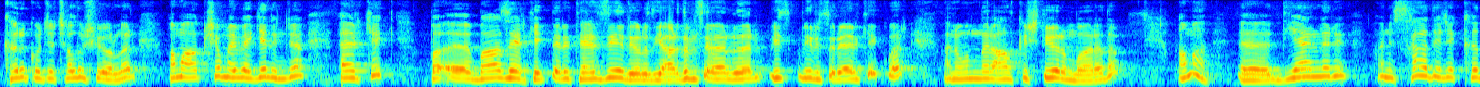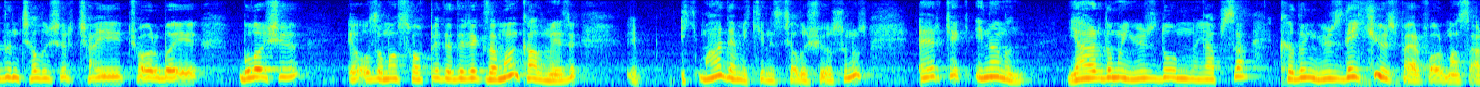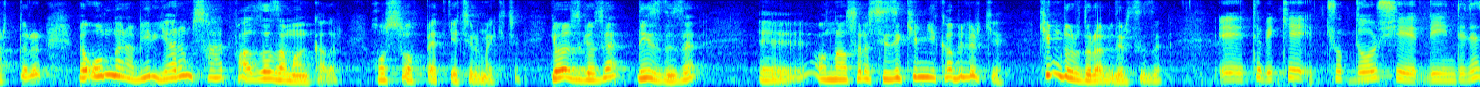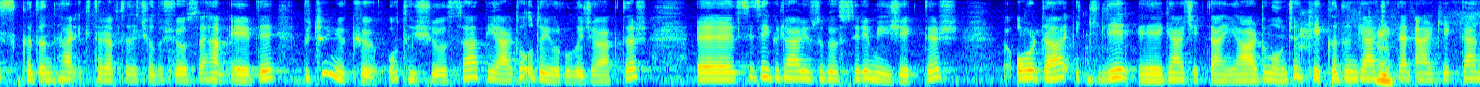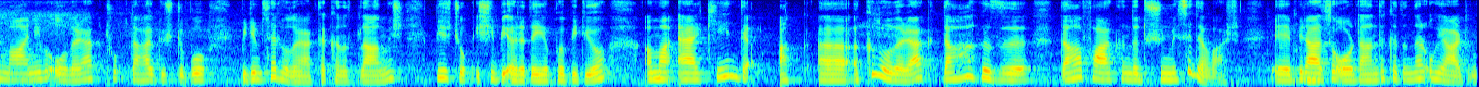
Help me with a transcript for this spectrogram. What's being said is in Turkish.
karı koca çalışıyorlar ama akşam eve gelince erkek e, bazı erkekleri tenzih ediyoruz yardımseverler biz bir sürü erkek var hani onları alkışlıyorum bu arada ama e, diğerleri hani sadece kadın çalışır çayı çorbayı bulaşığı e, o zaman sohbet edecek zaman kalmayacak E, madem ikiniz çalışıyorsunuz erkek inanın yardımın yüzde onunu yapsa kadın yüzde iki yüz performans arttırır ve onlara bir yarım saat fazla zaman kalır hoş sohbet geçirmek için. Göz göze, diz dize. Ee, ondan sonra sizi kim yıkabilir ki? Kim durdurabilir sizi? E, tabii ki çok doğru şey değindiniz. Kadın her iki tarafta da çalışıyorsa hem evde bütün yükü o taşıyorsa bir yerde o da yorulacaktır. E, size güler yüzü gösteremeyecektir. Orada ikili e, gerçekten yardım olunca ki kadın gerçekten erkekten manevi olarak çok daha güçlü. Bu bilimsel olarak da kanıtlanmış. Birçok işi bir arada yapabiliyor. Ama erkeğin de akıl olarak daha hızlı, daha farkında düşünmesi de var. E, biraz da oradan da kadınlar o yardım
